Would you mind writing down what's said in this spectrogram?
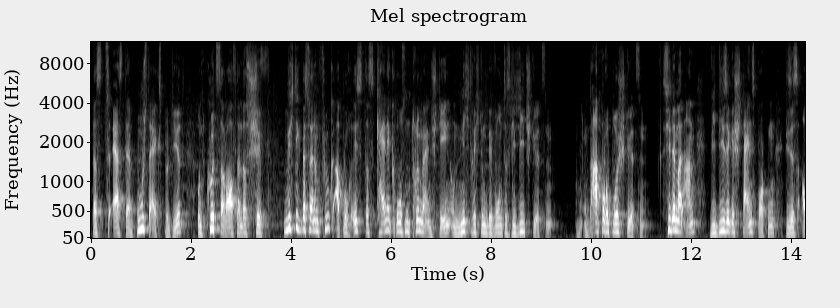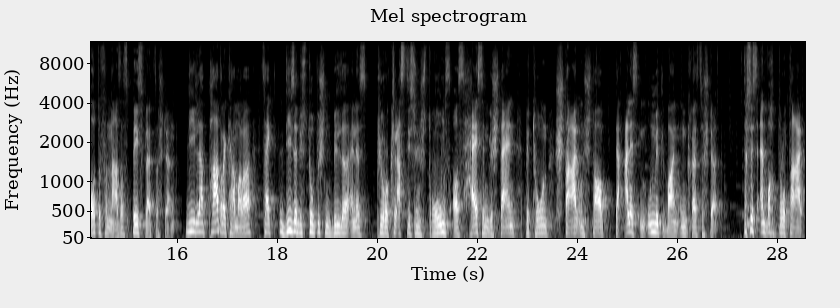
dass zuerst der Booster explodiert und kurz darauf dann das Schiff. Wichtig bei so einem Flugabbruch ist, dass keine großen Trümmer entstehen und nicht Richtung bewohntes Gebiet stürzen. Und apropos stürzen. Sieh dir mal an, wie diese Gesteinsbrocken dieses Auto von NASA Spaceflight zerstören. Die La Padre Kamera zeigt diese dystopischen Bilder eines pyroklastischen Stroms aus heißem Gestein, Beton, Stahl und Staub, der alles im unmittelbaren Umkreis zerstört. Das ist einfach brutal.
